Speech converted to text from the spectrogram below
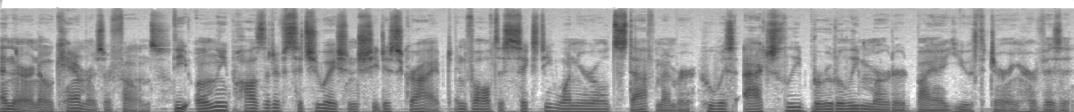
and there are no cameras or phones. The only positive situation she described involved a 61 year old staff member who was actually brutally murdered by a youth during her visit.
